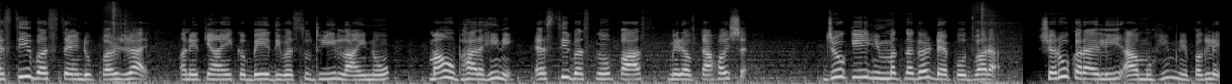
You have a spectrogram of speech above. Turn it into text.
એસટી બસ સ્ટેન્ડ ઉપર જાય અને ત્યાં એક બે દિવસ સુધી લાઈનોમાં ઊભા રહીને એસટી બસનો પાસ મેળવતા હોય છે. જો કે હિંમતનગર ડેપો દ્વારા શરૂ કરાયેલી આ મુહિમને પગલે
